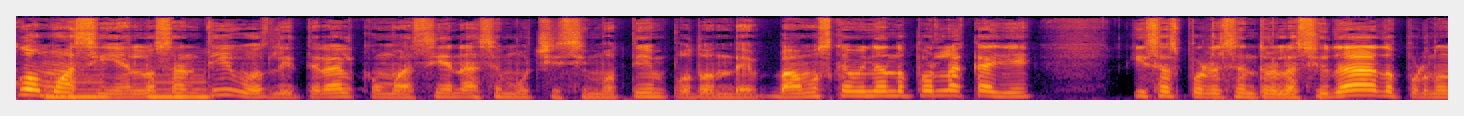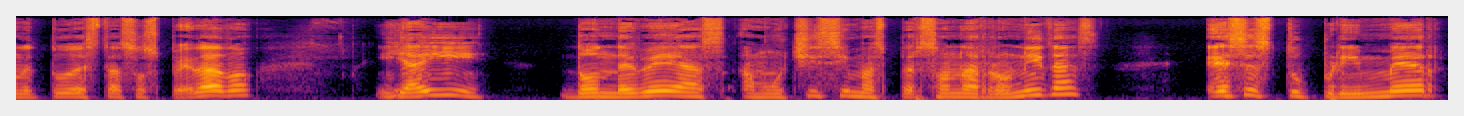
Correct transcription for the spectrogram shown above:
como hacían los antiguos, literal, como hacían hace muchísimo tiempo, donde vamos caminando por la calle, quizás por el centro de la ciudad o por donde tú estás hospedado, y ahí donde veas a muchísimas personas reunidas, ese es tu primer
